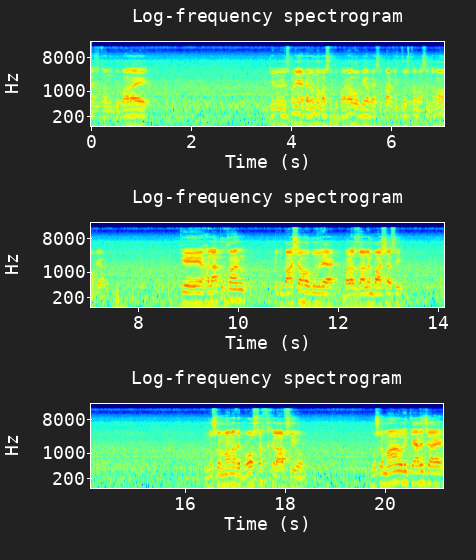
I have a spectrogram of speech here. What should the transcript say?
ਅੱਜ ਤੁਹਾਨੂੰ ਦੁਬਾਰਾ ਇਹ ਜਿਨ੍ਹਾਂ ਨੇ ਸੁਣਿਆ ਪਰ ਉਹਨਾਂ ਵਾਸਤੇ ਦੁਬਾਰਾ ਹੋ ਗਿਆ, ਵੈਸੇ ਬਾਕੀ ਦੋਸਤਾਂ ਵਾਸਤੇ ਨਵਾਂ ਹੋ ਗਿਆ ਕਿ ਹਲਾਕੂ ਖਾਨ ਇੱਕ ਬਾਦਸ਼ਾਹ ਹੋ ਗੁਜ਼ਰਿਆ ਬੜਾ ਜ਼ਾਲਮ ਬਾਦਸ਼ਾਹ ਸੀ। ਮੁਸਲਮਾਨਾਂ ਦੇ ਬਹੁਤ ਸਖਤ ਖਿਲਾਫ ਸੀ ਉਹ। ਮੁਸਲਮਾਨ ਉਹਦੀ ਕੈਦ 'ਚ ਆਏ।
